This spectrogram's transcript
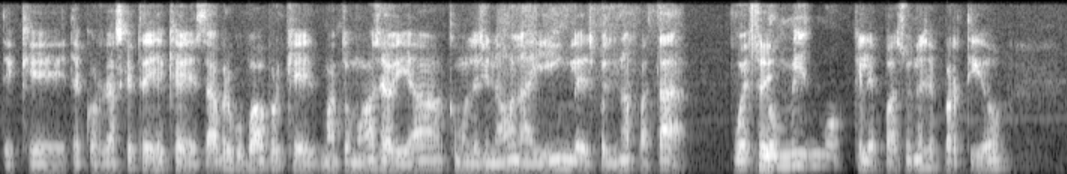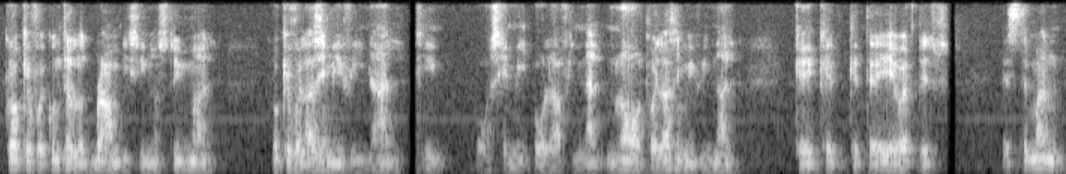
de que, ¿te acordás que te dije que estaba preocupado porque Matomoa se había como lesionado en la ingle después de una patada? Fue lo mismo que le pasó en ese partido, creo que fue contra los Brambis, si no estoy mal. Creo que fue la semifinal, ¿sí? o, semi, o la final. No, fue la semifinal. Que, que, te dije, pues, este man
